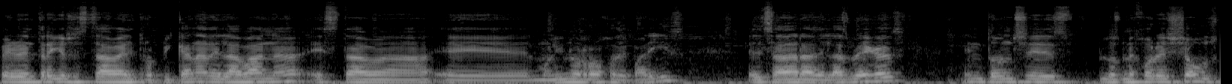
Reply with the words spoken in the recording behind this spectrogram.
Pero entre ellos estaba el Tropicana de La Habana, estaba eh, el Molino Rojo de París, el Sadara de Las Vegas. Entonces, los mejores shows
